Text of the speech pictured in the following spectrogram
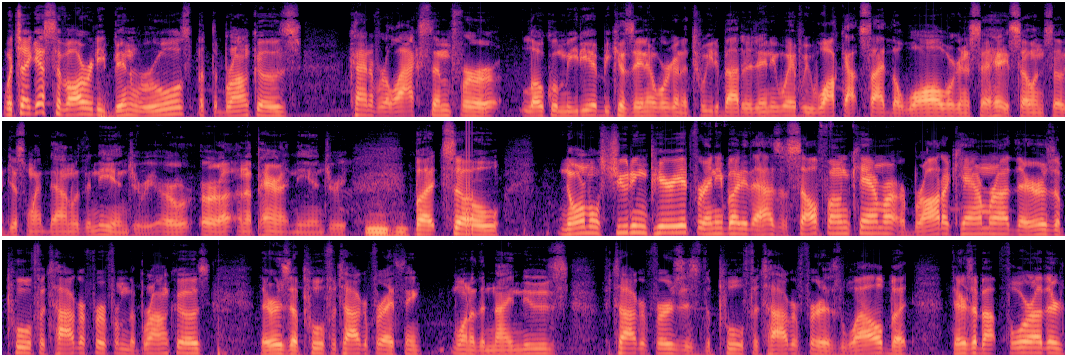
which I guess have already been rules, but the Broncos kind of relax them for local media because they know we're going to tweet about it anyway. If we walk outside the wall, we're going to say, hey, so and so just went down with a knee injury or, or an apparent knee injury. Mm-hmm. But so normal shooting period for anybody that has a cell phone camera or brought a camera. There is a pool photographer from the Broncos. There is a pool photographer. I think one of the Nine News photographers is the pool photographer as well. But there's about four other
